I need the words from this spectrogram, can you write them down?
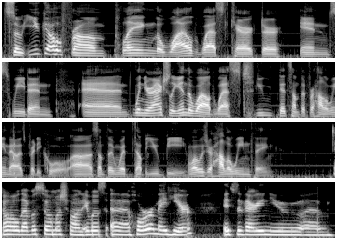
So you go from playing the Wild West character in Sweden, and when you're actually in the Wild West, you did something for Halloween that was pretty cool. Uh, something with WB. What was your Halloween thing? Oh, that was so much fun. It was uh, Horror Made Here. It's a very new um,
